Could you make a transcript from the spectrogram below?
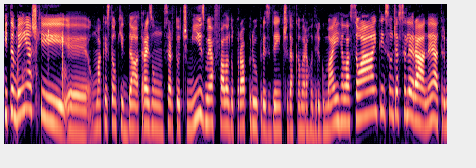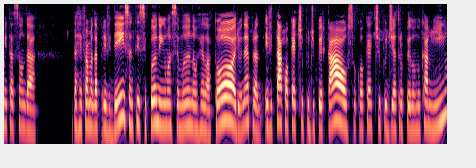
E também acho que é, uma questão que dá, traz um certo otimismo é a fala do próprio presidente da Câmara, Rodrigo Maia, em relação à intenção de acelerar né, a tramitação da, da reforma da Previdência, antecipando em uma semana o relatório, né, para evitar qualquer tipo de percalço, qualquer tipo de atropelo no caminho,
